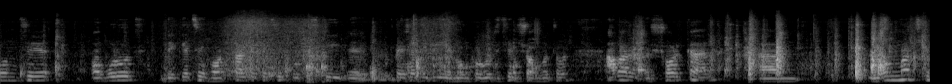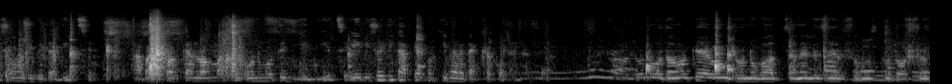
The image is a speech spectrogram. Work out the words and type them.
মঞ্চে অবরোধ দেখেছে হরতাল দেখেছে প্রতিষ্ঠি পেশাজীবী এবং প্রগতিশীল সংগঠন। আবার সরকার লং মার্চকে সহযোগিতা দিচ্ছে। আবার সরকার লং মার্চের অনুমতি দিয়ে দিয়েছে। এই বিষয়টিকে আপনি এখন কীভাবে ব্যাখ্যা করবেন? ধন্যবাদ আমাকে এবং ধন্যবাদ চ্যানেলের সমস্ত দর্শক,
